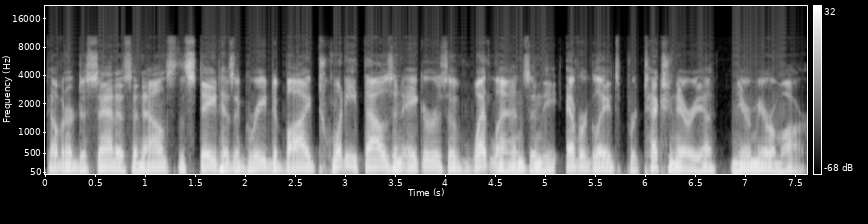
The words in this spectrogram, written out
Governor DeSantis announced the state has agreed to buy 20,000 acres of wetlands in the Everglades Protection Area near Miramar.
